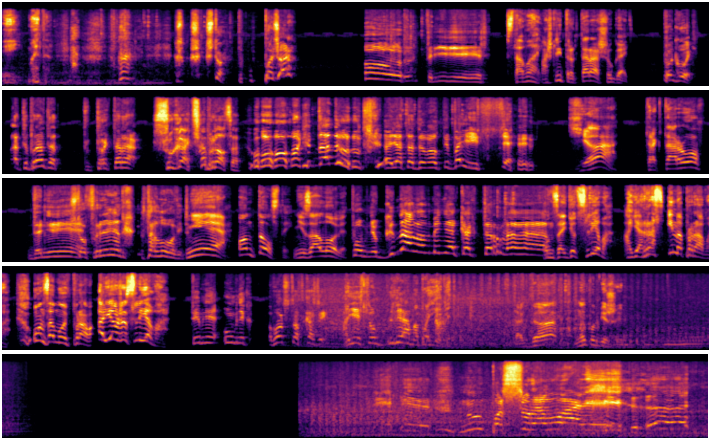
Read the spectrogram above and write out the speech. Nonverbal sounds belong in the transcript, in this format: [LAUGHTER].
Эй, мэтр, Что, п- пожар? О, привет. вставай, пошли трактора шугать. Погодь, а ты правда трактора шугать собрался? Ой, да ну, а я-то думал, ты боишься. Я? Тракторов? Да не, что Фрэнк заловит. Не, он толстый, не заловит. Помню, гнал он меня как-то раз. Он зайдет слева, а я раз и направо. Он за мной вправо, а я уже слева. Ты мне, умник, вот что скажи. А если он прямо поедет? Тогда мы побежим. Ну, пошуровали! [LAUGHS]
